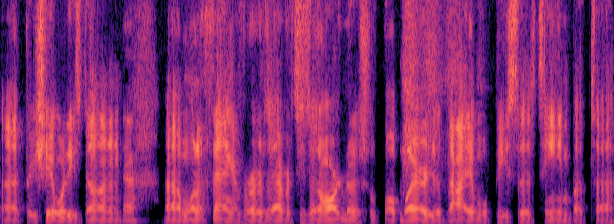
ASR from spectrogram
Uh, appreciate what he's done, and Yeah. uh, want to thank him for his efforts. He's a hard nosed football player. He's a valuable piece of this team. But uh,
